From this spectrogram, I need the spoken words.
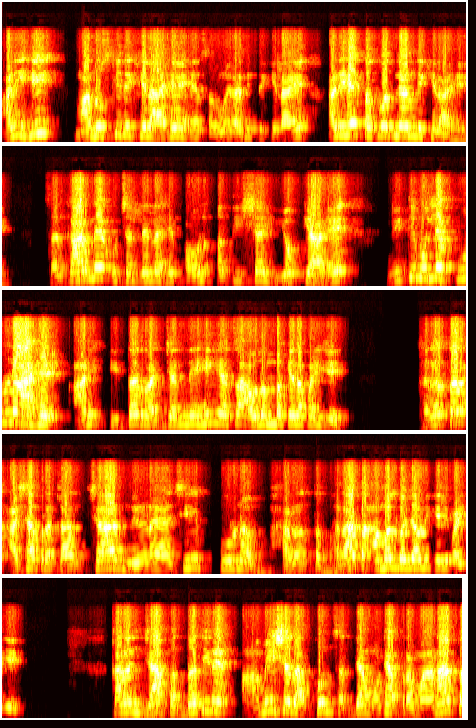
आणि ही माणुसकी देखील आहे हे संवैधानिक देखील आहे आणि हे तत्वज्ञान देखील आहे. सरकारने उचललेलं हे पाऊल अतिशय योग्य आहे. नीतिमूल्य पूर्ण आहे आणि इतर राज्यांनीही याचा अवलंब केला पाहिजे. खर तर अशा प्रकारच्या निर्णयाची पूर्ण भारतभरात अंमलबजावणी केली पाहिजे. कारण ज्या पद्धतीने आमिष दाखवून सध्या मोठ्या प्रमाणात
